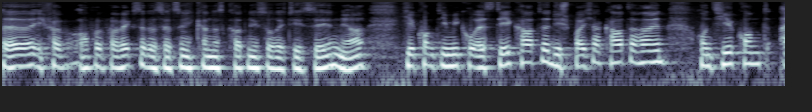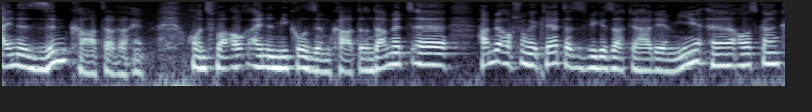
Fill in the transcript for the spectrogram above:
ich hoffe, verwechsel das jetzt nicht, ich kann das gerade nicht so richtig sehen. Ja, Hier kommt die Micro SD-Karte, die Speicherkarte rein und hier kommt eine SIM-Karte rein. Und zwar auch eine Micro-SIM-Karte. Und damit äh, haben wir auch schon geklärt, das ist wie gesagt der HDMI-Ausgang, äh,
